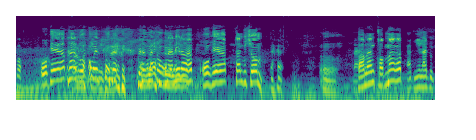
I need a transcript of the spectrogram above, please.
พวกโอเคครับท่านเราโอ้ไม่ไม่ติดไม่เดินมาส่งขนาดนี้แล้วครับ โอเคครับ ท่านผู้ชมอืมได้ตามนั้นขอบมากครับ ครับมีอะไรปรึก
